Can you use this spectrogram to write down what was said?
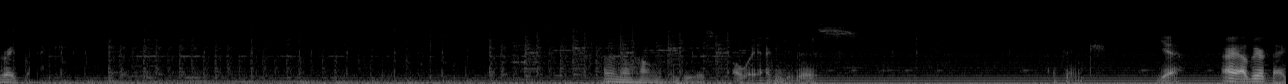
right back. Don't know how I can do this. Oh wait, I can do this. I think. Yeah. Alright, I'll be right back.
